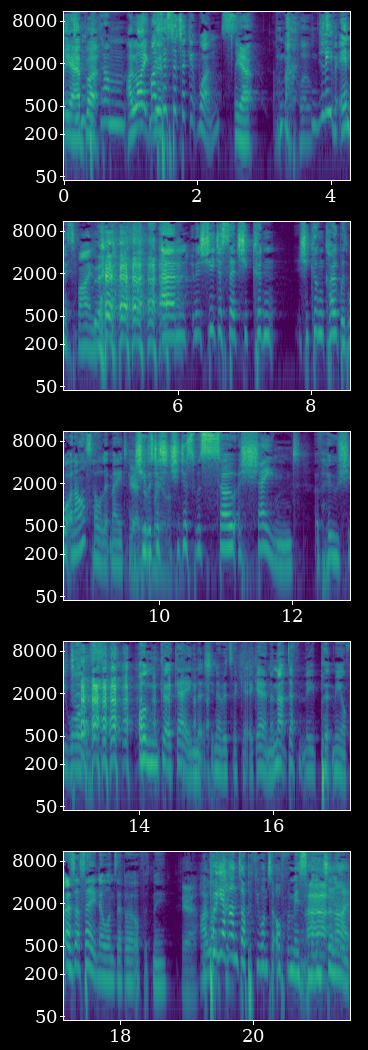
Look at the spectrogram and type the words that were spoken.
It Yeah, but become... I like My the- sister took it once. Yeah. Leave it in, it's fine. um, but she just said she couldn't she couldn't cope with what an asshole it made her. Yeah, she was just she just was so ashamed of who she was on cocaine that she never took it again. And that definitely put me off. As I say, no one's ever offered me. Yeah, I Put like your to- hand up if you want to offer me some tonight.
